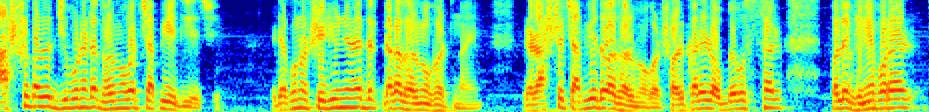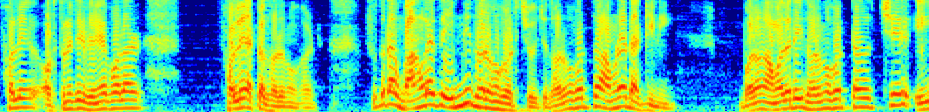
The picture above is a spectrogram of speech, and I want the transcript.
রাষ্ট্র তাদের জীবনে একটা ধর্মঘট চাপিয়ে দিয়েছে। এটা কোনো ট্রেড ইউনিয়নের দ্বারা ধর্মঘট নয়। এটা রাষ্ট্রে চাপিয়ে দেওয়া ধর্মঘট। সরকারের অব্যবস্থার ফলে ভেঙে পড়ার ফলে, অর্থনীতির ভেঙে পড়ার ফলে একটা ধর্মঘট। সুতরাং বাংলায় তো এমনি ধর্মঘট চলছে। ধর্মঘট তো আমরা ডাকিনি। বরং আমাদের এই ধর্মঘটটা হচ্ছে এই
